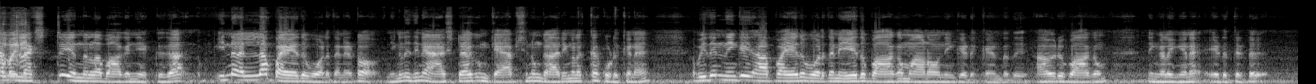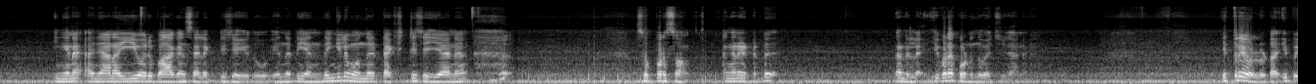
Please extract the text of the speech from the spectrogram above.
നമ്മൾ നെക്സ്റ്റ് എന്നുള്ള ഭാഗം ഞെക്കുക. ഇന്നെല്ലാം പഴയതുപോലെ തന്നെ കേട്ടോ നിങ്ങൾ ഇതിന് ഹാഷ്ടാഗും ക്യാപ്ഷനും കാര്യങ്ങളൊക്കെ കൊടുക്കണേ. അപ്പൊ ഇതിന് നിങ്ങൾക്ക് ആ പഴയതുപോലെ തന്നെ ഏത് ഭാഗമാണോ നിങ്ങൾക്ക് എടുക്കേണ്ടത്. ആ ഒരു ഭാഗം നിങ്ങളിങ്ങനെ എടുത്തിട്ട് ഇങ്ങനെ ഞാൻ ഈ ഒരു ഭാഗം സെലക്ട് ചെയ്തു. എന്നിട്ട് എന്തെങ്കിലും ഒന്ന് ടെക്സ്റ്റ് ചെയ്യാൻ സൂപ്പർ സോങ് അങ്ങനെ ഇട്ടിട്ട് കണ്ടില്ലേ? ഇവിടെ കൊണ്ടുവന്ന് വെച്ചു ഞാൻ. ഇത്രയേ ഉള്ളൂ കേട്ടോ ഇപ്പൊ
